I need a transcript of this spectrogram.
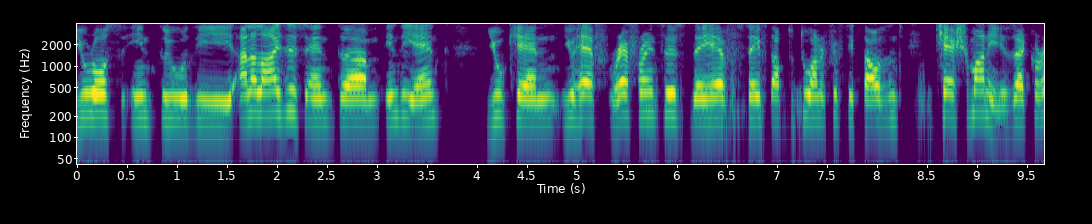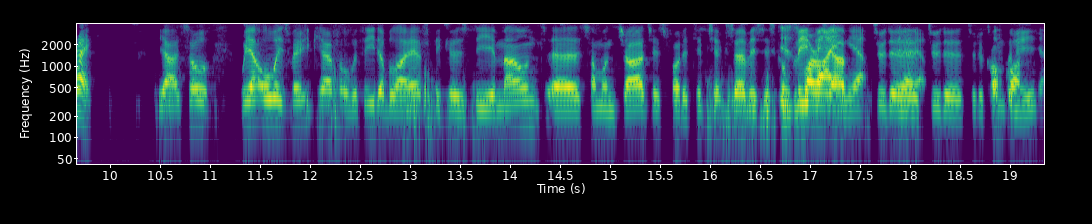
euros into the analysis, and um, in the end, you can you have references. They have saved up to two hundred fifty thousand cash money. Is that correct? Yeah, so we are always very careful with EIIF because the amount uh, someone charges for the tip check service is completely varying, up yeah. to the Yeah, yeah. to the to the course, company. yeah.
